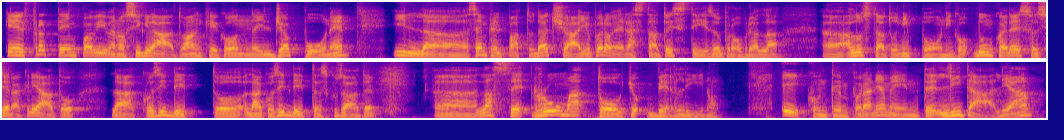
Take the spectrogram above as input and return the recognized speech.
che nel frattempo avevano siglato anche con il Giappone il, sempre il patto d'acciaio però era stato esteso proprio alla, allo stato nipponico. Dunque adesso si era creato la, la cosiddetta scusate, uh, l'asse Roma-Tokyo-Berlino e contemporaneamente l'Italia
